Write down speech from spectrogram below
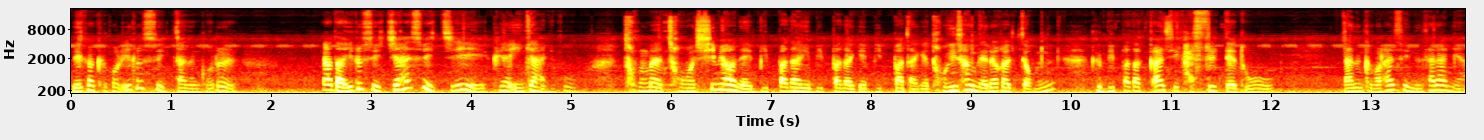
내가 그걸 이룰 수 있다는 거를 야 나 이룰 수 있지 할 수 있지 그냥 이게 아니고 정말 저 심연의 밑바닥에 밑바닥에 밑바닥에 더 이상 내려갈 데 없는 그 밑바닥까지 갔을 때도 나는 그걸 할 수 있는 사람이야.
